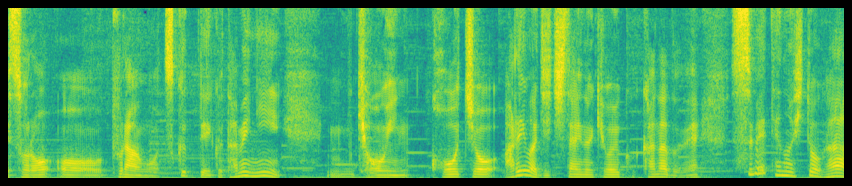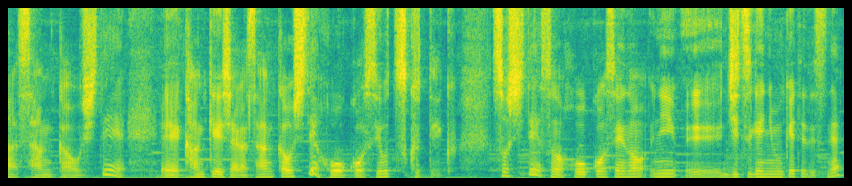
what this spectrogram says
ソロプランを作っていくために教員校長あるいは自治体の教育課などでね全ての人が参加をして、関係者が参加をして方向性を作っていくそしてその方向性のに、実現に向けてですね、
